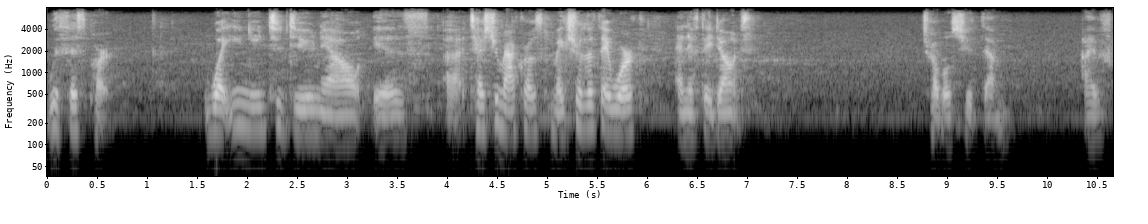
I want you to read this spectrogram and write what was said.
with this part. What you need to do now is uh, test your macros, make sure that they work, and if they don't, troubleshoot them. I've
